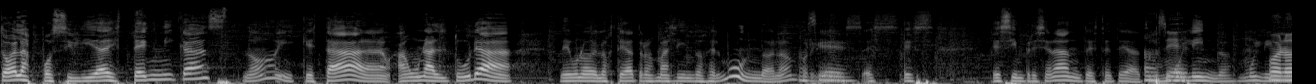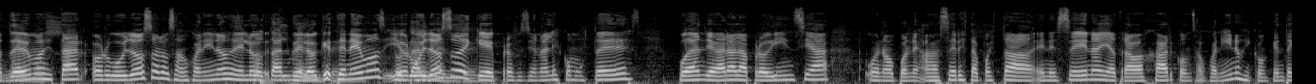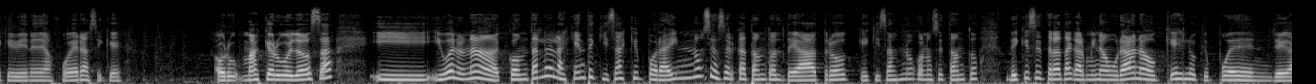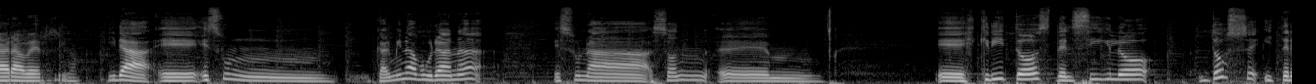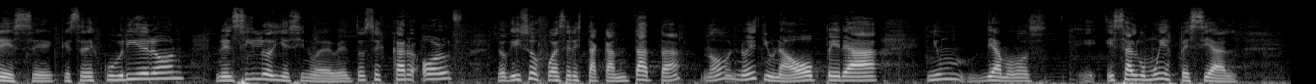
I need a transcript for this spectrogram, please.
todas las posibilidades técnicas, ¿no? Y que está a, una altura de uno de los teatros más lindos del mundo, ¿no? Porque es, es es impresionante este teatro, muy lindo, muy lindo. Bueno, debemos estar orgullosos los sanjuaninos de lo, de lo que tenemos y orgullosos de que profesionales como ustedes puedan llegar a la provincia, bueno, a hacer esta puesta en escena y a trabajar con sanjuaninos y con gente que viene de afuera, así que más que orgullosa. Y, bueno, nada, contarle a la gente quizás que por ahí no se acerca tanto al teatro, que quizás no conoce tanto de qué se trata Carmina Urana o qué es lo que pueden llegar a ver. Digo. Mira, eh, es un. Carmina Burana es una. Son em, escritos del siglo XII y XIII que se descubrieron en el siglo XIX. Entonces, Karl Orff lo que hizo fue hacer esta cantata, ¿no? No es ni una ópera, ni un. digamos, eh, es algo muy especial.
